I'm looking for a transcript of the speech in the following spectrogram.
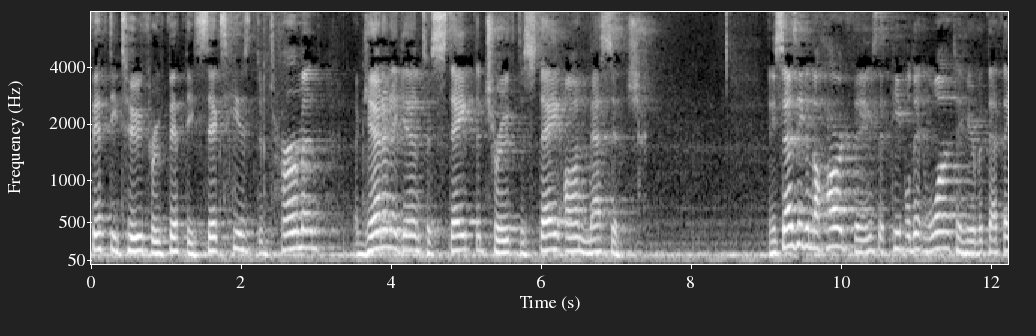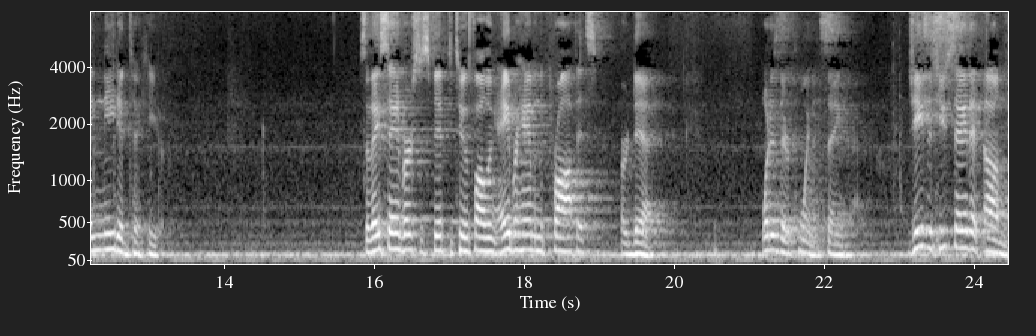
52 through 56, he is determined again and again to state the truth, to stay on message. And he says even the hard things that people didn't want to hear, but that they needed to hear. So they say in verses 52 and following Abraham and the prophets are dead. What is their point in saying that? Jesus, you say that um,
